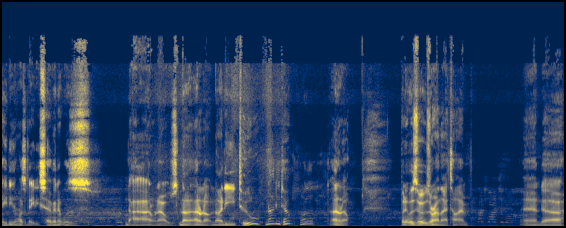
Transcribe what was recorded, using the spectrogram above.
eighty. It wasn't eighty-seven. It was. I don't know. It was. I don't know. 92? 92? I don't know. But it was it was around that time, and uh,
